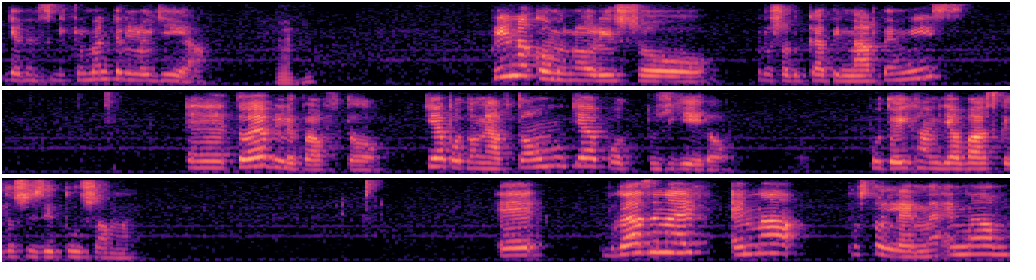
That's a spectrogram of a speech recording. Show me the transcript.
για την συγκεκριμένη τριλογία. Πριν ακόμη γνωρίσω προσωπικά την Άρτεμις, ε, το έβλεπα αυτό και από τον εαυτό μου και από τους γύρω που το είχαν διαβάσει και το συζητούσαμε. Ε, βγάζει ένα, ένα, πώς το λένε, ένα,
